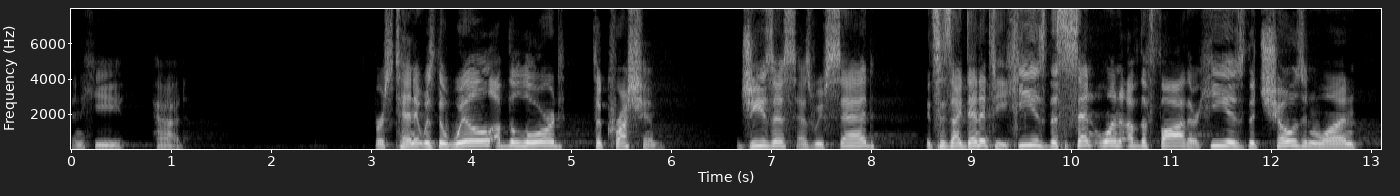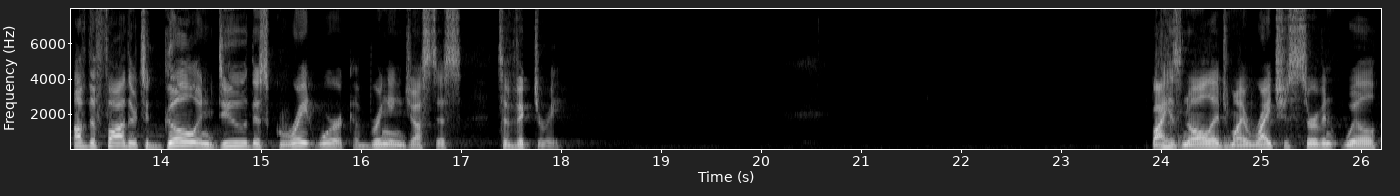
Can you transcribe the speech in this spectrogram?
and he had. Verse 10 it was the will of the Lord to crush him. Jesus, as we've said, it's his identity. He is the sent one of the Father, he is the chosen one of the Father to go and do this great work of bringing justice to victory. By his knowledge, my righteous servant will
